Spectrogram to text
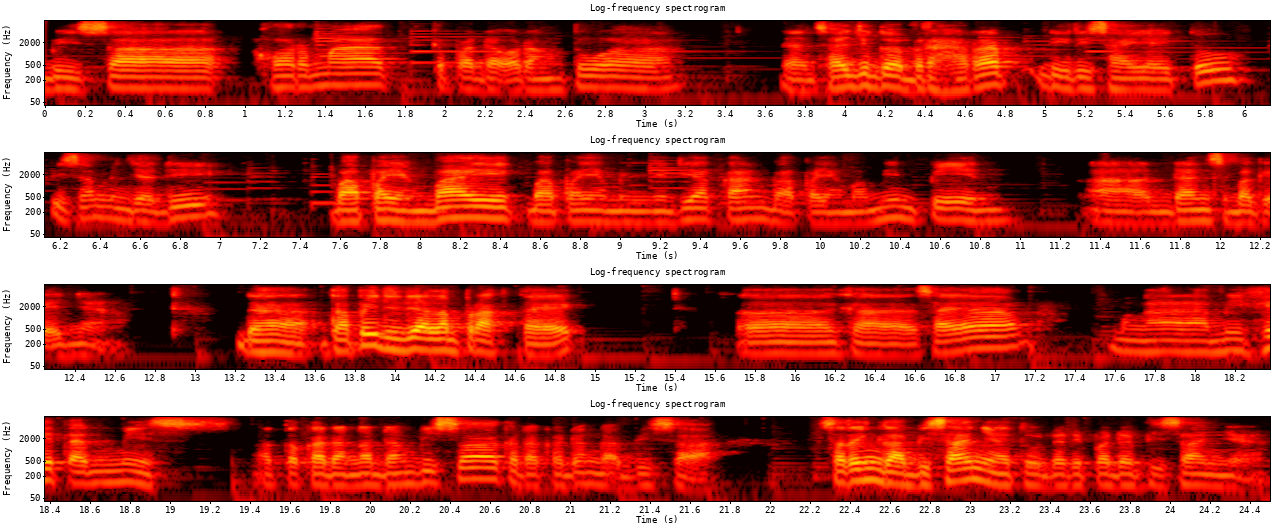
bisa hormat kepada orang tua. Dan saya juga berharap diri saya itu bisa menjadi bapak yang baik, bapak yang menyediakan, bapak yang memimpin, uh, dan sebagainya. Da, tapi di dalam praktek, uh, saya mengalami hit and miss, atau kadang-kadang bisa, kadang-kadang nggak bisa. Sering nggak bisanya tuh daripada bisanya.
